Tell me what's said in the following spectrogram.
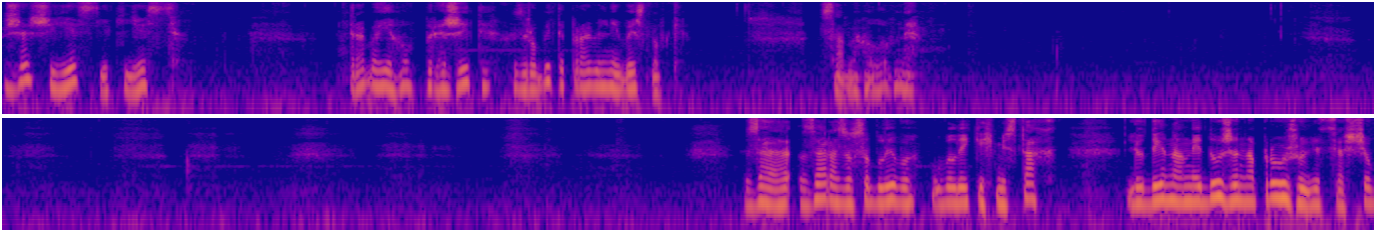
вже ж є, як є. Треба його пережити, зробити правильні висновки. Саме головне. Зараз, особливо у великих містах, людина не дуже напружується, щоб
